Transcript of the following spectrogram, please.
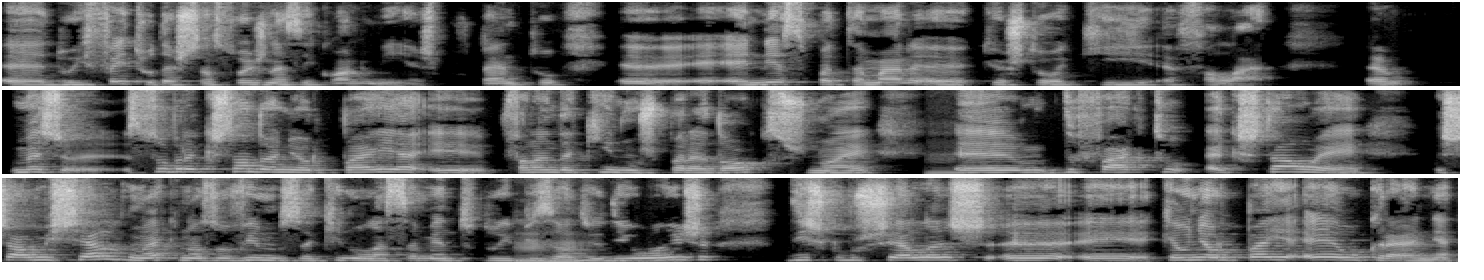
uh, do efeito das sanções nas economias. Portanto, é, é nesse patamar que eu estou aqui a falar. Mas eh, sobre a questão da União Europeia, eh, falando aqui nos paradoxos, não é? Hum. Eh, de facto, a questão é. Charles Michel, não é, que nós ouvimos aqui no lançamento do episódio uhum. de hoje, diz que Bruxelas, é, que a União Europeia é a Ucrânia.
